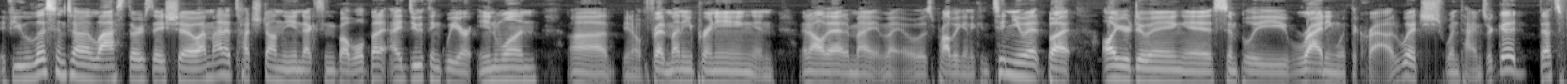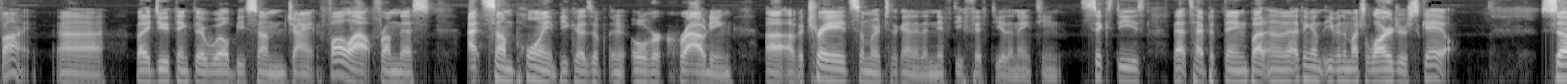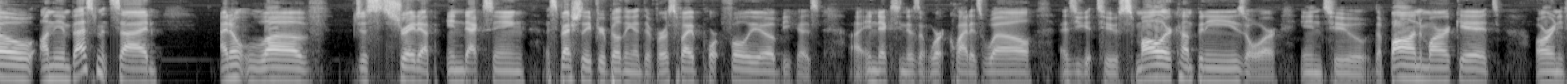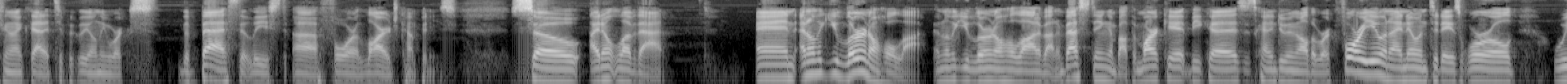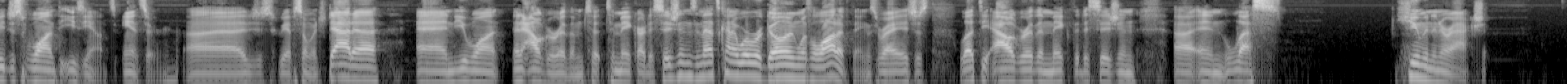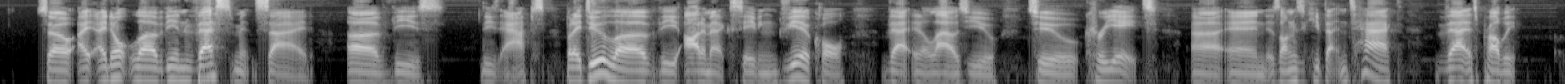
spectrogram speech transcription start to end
if you listen to last Thursday's show, I might have touched on the indexing bubble, but I do think we are in one. Uh, you know, Fed money printing and, and all that might, might, was probably going to continue it, but all you're doing is simply riding with the crowd, which when times are good, that's fine. Uh, but I do think there will be some giant fallout from this at some point because of an overcrowding uh, of a trade, similar to the kind of the Nifty 50 of the 1960s, that type of thing. But uh, I think on even a much larger scale. So on the investment side, I don't love just straight up indexing, especially if you're building a diversified portfolio, because uh, indexing doesn't work quite as well as you get to smaller companies or into the bond market or anything like that. It typically only works the best, at least, uh, for large companies. So I don't love that. And I don't think you learn a whole lot. I don't think you learn a whole lot about investing, about the market, because it's kind of doing all the work for you. And I know in today's world, we just want the easy answer. Uh, just we have so much data, and you want an algorithm to, to make our decisions, and that's kind of where we're going with a lot of things, right? It's just let the algorithm make the decision, uh, and less human interaction. So I, I don't love the investment side of these these apps, but I do love the automatic saving vehicle that it allows you to create. Uh, and as long as you keep that intact, that is probably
